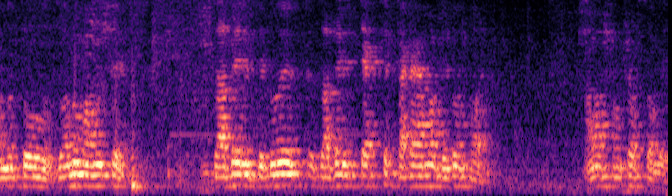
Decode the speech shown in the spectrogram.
অন্তত জনমানুষের যাদের বেতনের যাদের ট্যাক্সের টাকায় আমার বেতন হয় আমার সংসার চলে।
